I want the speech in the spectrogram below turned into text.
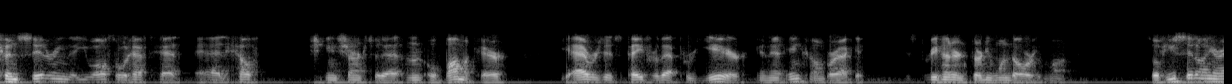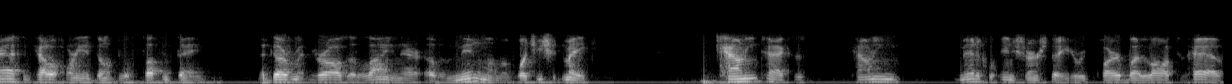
Considering that you also would have to add health insurance to that under Obamacare, the average that's paid for that per year in that income bracket is $331 a month. So if you sit on your ass in California and don't do a fucking thing, the government draws a line there of a minimum of what you should make, counting taxes, counting medical insurance that you're required by law to have,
